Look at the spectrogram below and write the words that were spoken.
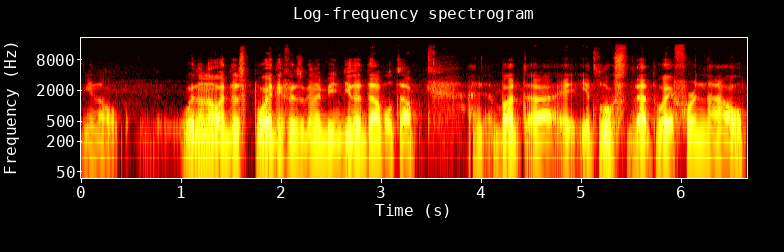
you know we don't know at this point if it's going to be indeed a double top and but uh, it looks that way for now.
